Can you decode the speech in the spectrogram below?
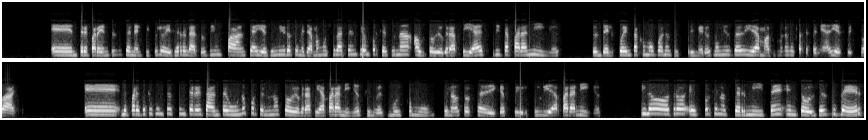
Entre paréntesis, en el título dice Relatos de Infancia y es un libro que me llama mucho la atención porque es una autobiografía escrita para niños donde él cuenta cómo fueron sus primeros años de vida, más o menos hasta que tenía 18 años. Eh, me parece que es un texto interesante, uno, por ser una autobiografía para niños, que no es muy común que un autor se dedique a escribir su vida para niños, y lo otro es porque nos permite entonces ver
